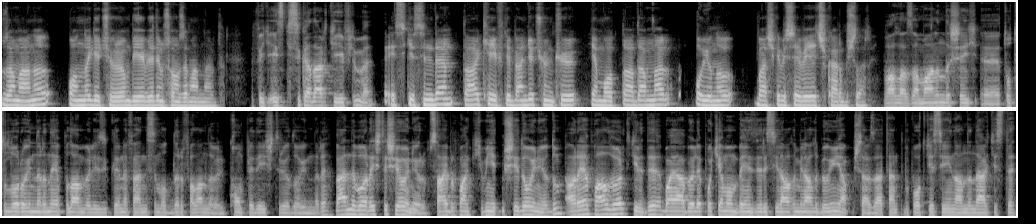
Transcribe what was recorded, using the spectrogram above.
zamanı onunla geçiriyorum diyebilirim son zamanlarda. Peki eskisi kadar keyifli mi? Eskisinden daha keyifli bence çünkü ya modda adamlar oyunu başka bir seviyeye çıkarmışlar. Valla zamanında şey e, Total War oyunlarına yapılan böyle Yüzüklerin Efendisi modları falan da böyle komple değiştiriyordu oyunları. Ben de bu ara işte şey oynuyorum. Cyberpunk 2077 oynuyordum. Araya Pal World girdi. Baya böyle Pokemon benzeri silahlı milahlı bir oyun yapmışlar. Zaten bu podcast yayınlandığında herkes de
